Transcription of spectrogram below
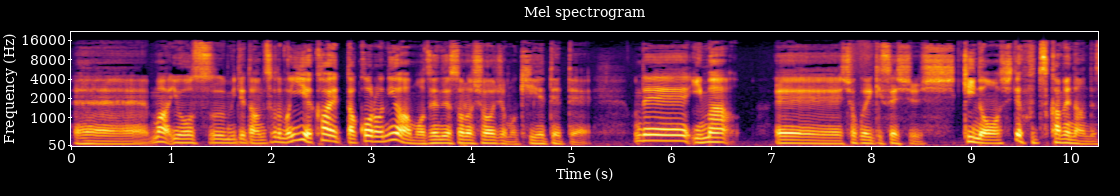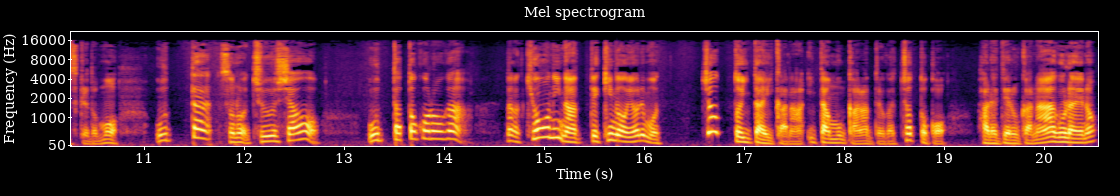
えー、まあ様子見てたんですけども、家帰った頃にはもう全然その症状も消えてて、で、今、えー、職域接種機能して2日目なんですけども、打ったその注射を打ったところが、なんか今日になって昨日よりもちょっと痛いかな、痛むかなというか、ちょっとこう、腫れてるかな、ぐらいの。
